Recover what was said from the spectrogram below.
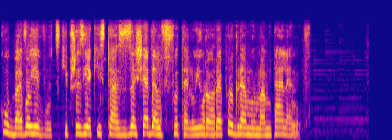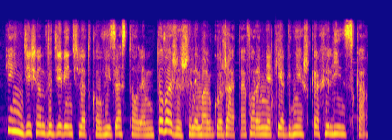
Kuba Wojewódzki przez jakiś czas zasiadał w fotelu jurora programu Mam Talent. 59-latkowi za stolem towarzyszyli Małgorzata Foremniak i Agnieszka Chylińska.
